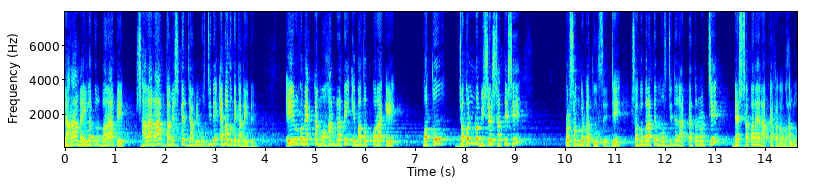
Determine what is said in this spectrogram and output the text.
যারা লাইলাতুল বারাতে সারা রাত দামেস্কের জামি মসজিদে এবাদতে কাটাইতেন। এইরকম একটা মহান রাতে এবাদত করাকে কত জঘন্য বিষয়ের সাথে সে প্রসঙ্গটা তুলছে যে সববারাতে মসজিদে রাত কাটানোর চেয়ে ব্যবসাপাড়ায় রাত কাটানো ভালো।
